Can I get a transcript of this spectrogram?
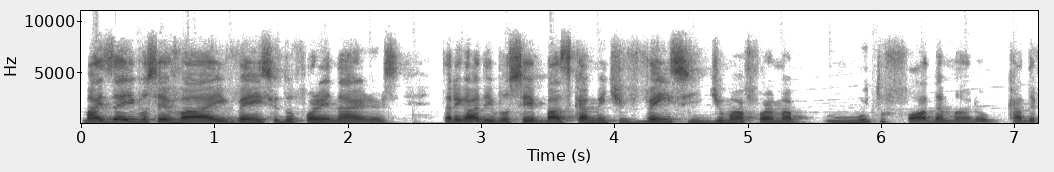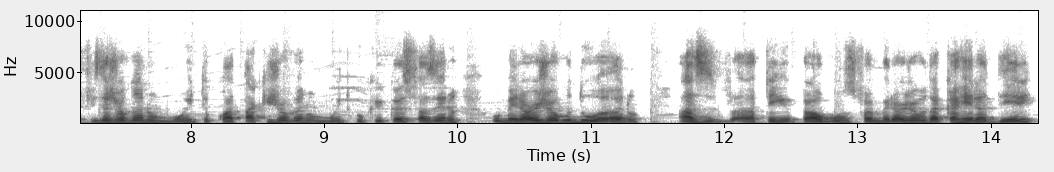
Mas aí você vai, vence do 49ers, tá ligado? E você basicamente vence de uma forma muito foda, mano. Com a defesa jogando muito, com o ataque jogando muito, com o Kirk Cousins fazendo o melhor jogo do ano. As, tem, para alguns foi o melhor jogo da carreira dele.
